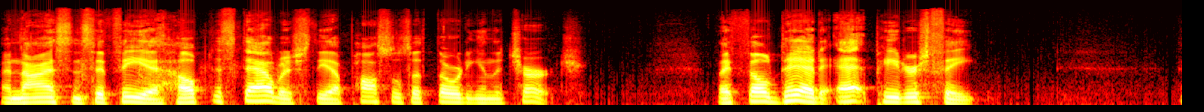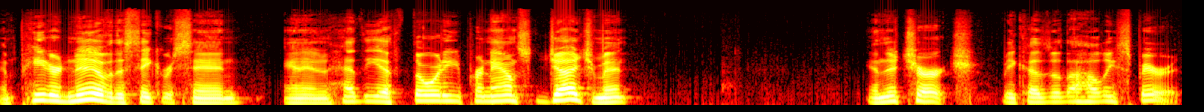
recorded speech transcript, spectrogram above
Ananias and Sapphira helped establish the apostles' authority in the church. They fell dead at Peter's feet. And Peter knew of the secret sin and had the authority to pronounce judgment in the church because of the Holy Spirit.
